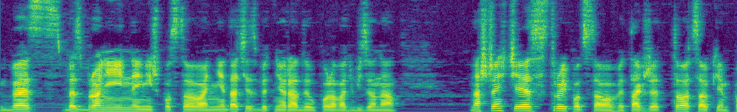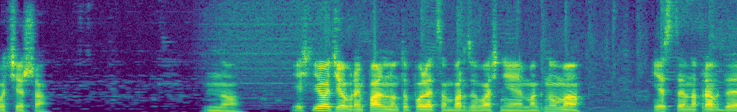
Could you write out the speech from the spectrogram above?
Bez, bez broni innej niż podstawowa nie dacie zbytnio rady upolować bizona. Na szczęście jest strój podstawowy, także to całkiem pociesza. No. Jeśli chodzi o broń palną, to polecam bardzo właśnie Magnuma. Jestem naprawdę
